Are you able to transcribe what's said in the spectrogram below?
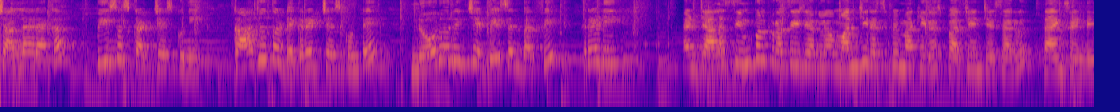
చల్లారాక పీసెస్ కట్ చేసుకుని కాజుతో డెకరేట్ చేసుకుంటే నోరూరించే బేసన్ బర్ఫీ రెడీ. అండ్ చాలా సింపుల్ ప్రొసీజర్లో మంచి రెసిపీ మాకు ఈరోజు పరిచయం చేశారు. థ్యాంక్స్ అండి.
